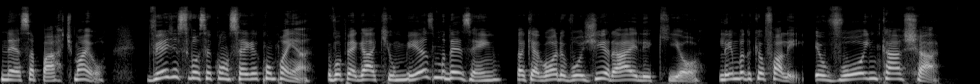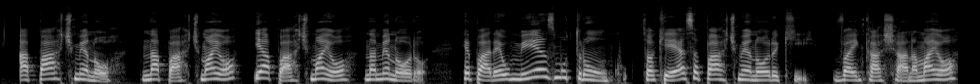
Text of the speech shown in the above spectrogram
nessa parte maior. Veja se você consegue acompanhar. Eu vou pegar aqui o mesmo desenho, só que agora eu vou girar ele aqui, ó. Lembra do que eu falei? Eu vou encaixar a parte menor na parte maior e a parte maior na menor, ó. Repara, é o mesmo tronco, só que essa parte menor aqui vai encaixar na maior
